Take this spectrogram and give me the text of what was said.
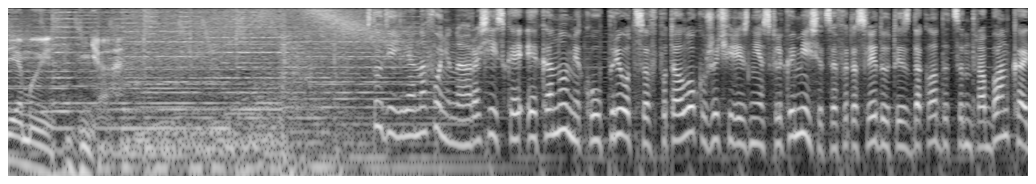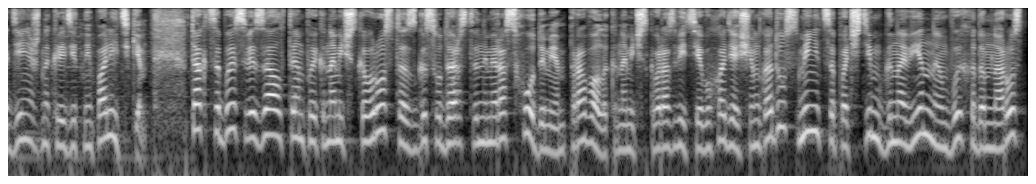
Темы дня студии Елена Фонина. Российская экономика упрется в потолок уже через несколько месяцев. Это следует из доклада Центробанка о денежно-кредитной политике. Так ЦБ связал темпы экономического роста с государственными расходами. Провал экономического развития в уходящем году сменится почти мгновенным выходом на рост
